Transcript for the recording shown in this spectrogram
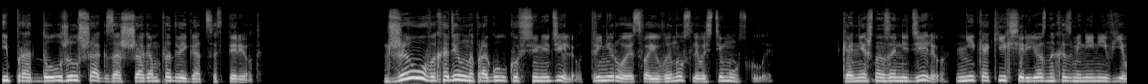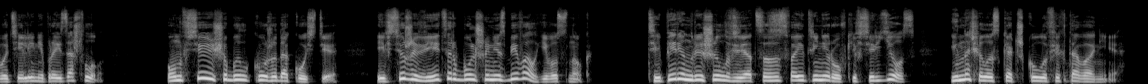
и продолжил шаг за шагом продвигаться вперед. Джоу выходил на прогулку всю неделю, тренируя свою выносливость и мускулы. Конечно, за неделю никаких серьезных изменений в его теле не произошло. Он все еще был кожа до кости, и все же ветер больше не сбивал его с ног. Теперь он решил взяться за свои тренировки всерьез и начал искать школу фехтования.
